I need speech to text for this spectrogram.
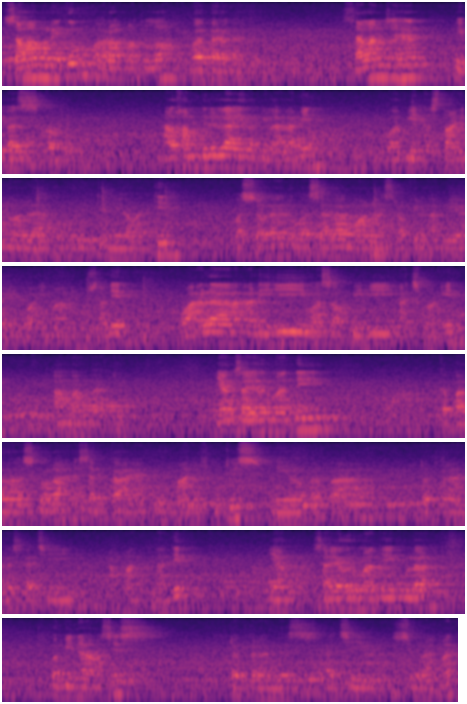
Assalamualaikum warahmatullahi wabarakatuh. Salam sehat, bebas COVID. Alhamdulillahirrahmanirrahim Wa binasta'in wa la umuri dunia wa din. Wassalatu wassalamu ala asrafil anbiya'i wa imam musalin Wa ala alihi wa sahbihi ajmain. Amma ba'du. Yang saya hormati Kepala Sekolah SMK FU Manif Kudus Beliau Bapak Dr. Andes Haji Ahmad Nadib yang saya hormati pula pembina OSIS Dr. Andes Haji Surahmat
